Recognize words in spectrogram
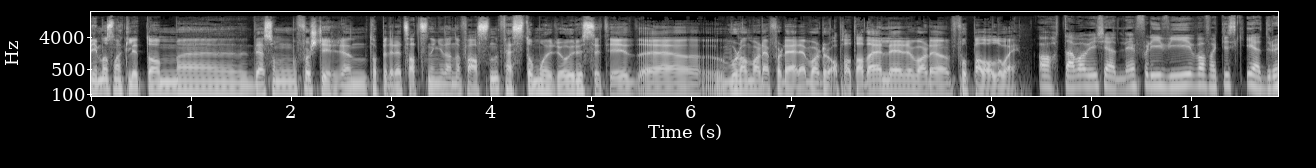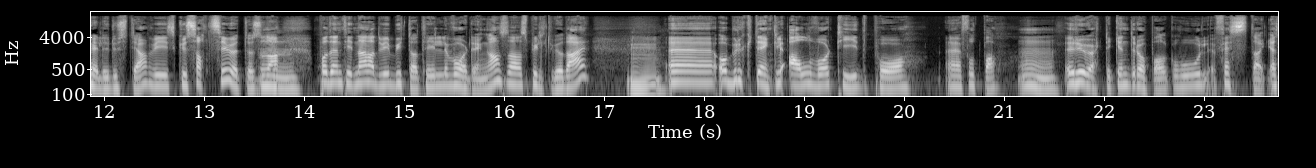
Vi må snakke litt om uh, det som forstyrrer en toppidrettssatsing i denne fasen. Fest og moro, russetid. Uh, hvordan var det for dere? Var dere opptatt av det, eller var det fotball all the way? Åh, Der var vi kjedelige, fordi vi var faktisk edru hele rusttida. Vi skulle satse, vet du. Så da, Mm. på den tiden her hadde vi bytta til Vålerenga, så da spilte vi jo der. Mm. Eh, og brukte egentlig all vår tid på eh, fotball. Rørte ikke en dråpe alkohol. Festa Jeg,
